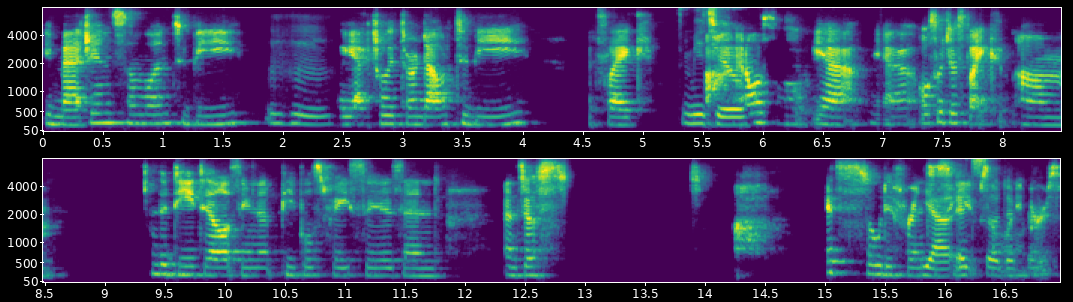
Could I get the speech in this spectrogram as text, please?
imagined someone to be hmm they actually turned out to be it's like Me Ah, too. and also, yeah, yeah. Also, just like um, the details in the people's faces and and just ah, it's so different Yeah, to see it's so different.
